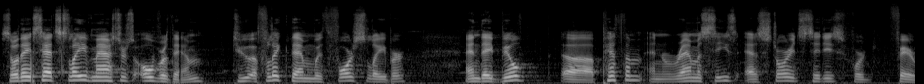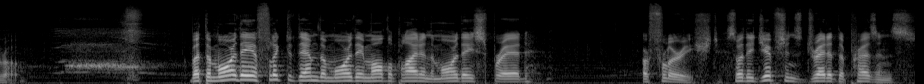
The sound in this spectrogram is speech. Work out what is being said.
So they set slave masters over them to afflict them with forced labor, and they built uh, Pithom and Ramesses as storage cities for Pharaoh. But the more they afflicted them, the more they multiplied, and the more they spread or flourished. So the Egyptians dreaded the presence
